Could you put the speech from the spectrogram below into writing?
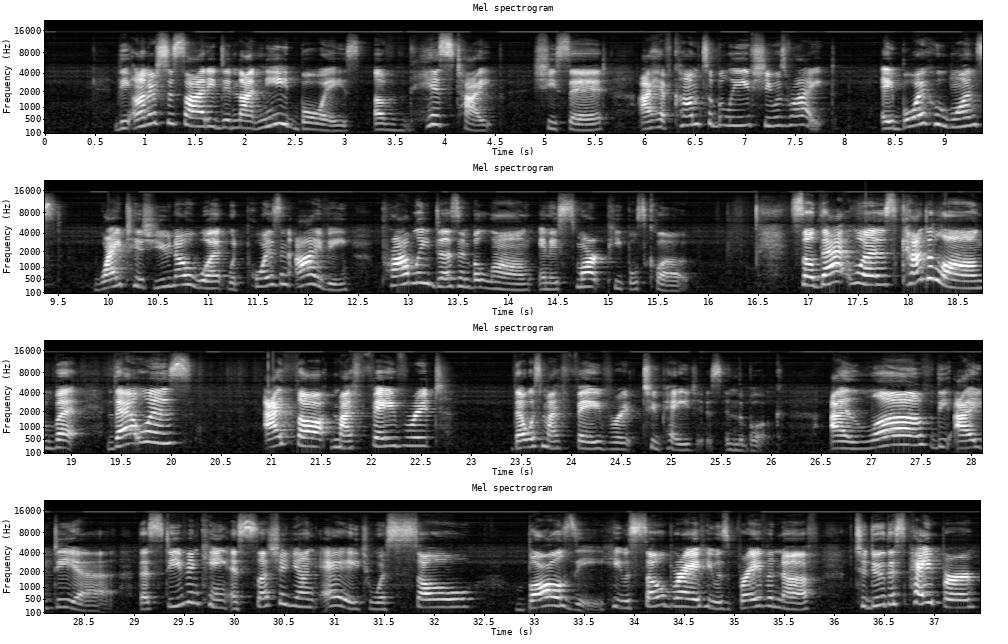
The Honor Society did not need boys of his type, she said. I have come to believe she was right. A boy who once wiped his you-know-what with poison ivy probably doesn't belong in a smart people's club. So that was kind of long, but that was, I thought, my favorite, that was my favorite two pages in the book. I love the idea that Stephen King at such a young age was so ballsy. He was so brave. He was brave enough to do this paper,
